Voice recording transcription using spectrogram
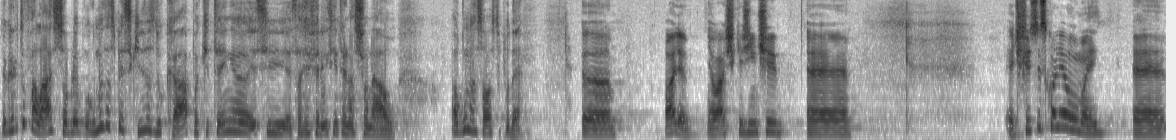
eu queria que tu falasse sobre algumas das pesquisas do CAPA que tem uh, esse, essa referência internacional. Alguma só, se tu puder. olha, eu acho que a gente... É, é difícil escolher uma, hein? É,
